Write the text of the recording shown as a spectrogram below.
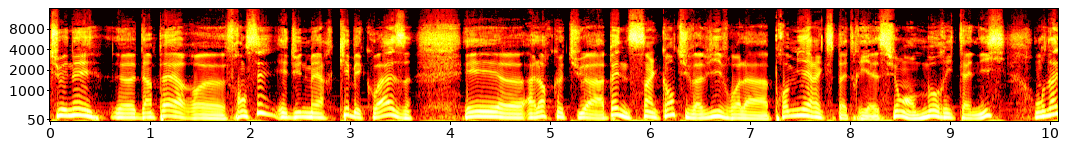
Tu es né euh, d'un père euh, français et d'une mère québécoise. Et alors que tu as à peine 5 ans, tu vas vivre la première expatriation en Mauritanie. On a,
